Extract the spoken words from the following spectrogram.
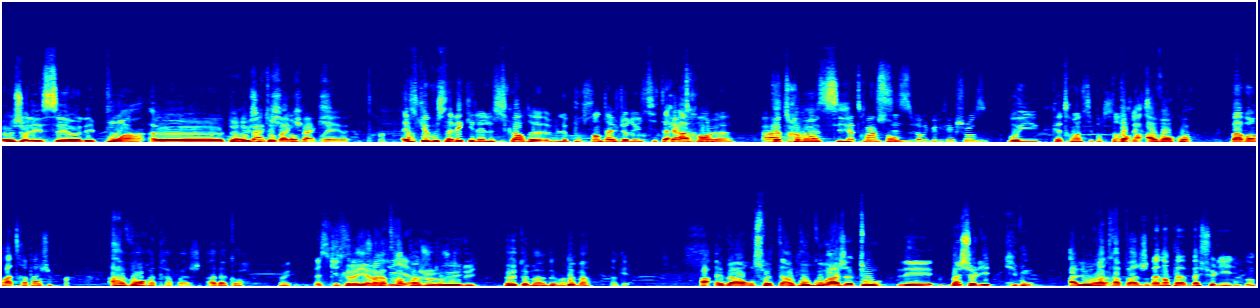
ah, euh, je l'ai, c'est euh, les points euh, de Au réussite bac, au bac. au bac. Ouais, ouais. Est-ce que vous savez quel est le score, de, le pourcentage de réussite Quatre- avant le... Ah, 86%. 86, virgule quelque chose Oui, 86%. Attends, exactement. avant quoi? Bah avant rattrapage. Avant rattrapage. Ah d'accord. Parce que, Parce que là, il y a le rattrapage Oui. aujourd'hui. Euh, demain, demain. Demain. Ok. Ah, et ben on souhaite un bon courage à tous les bacheliers qui vont aller au Voilà. rattrapage. Bah non, pas bachelier du coup.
